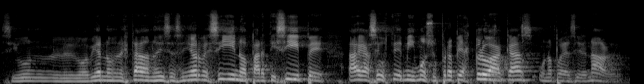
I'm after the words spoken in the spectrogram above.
si un, gobierno de un Estado nos dice, señor vecino, participe, hágase usted mismo sus propias cloacas, uno puede decir, no,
